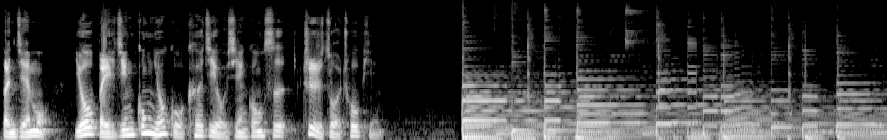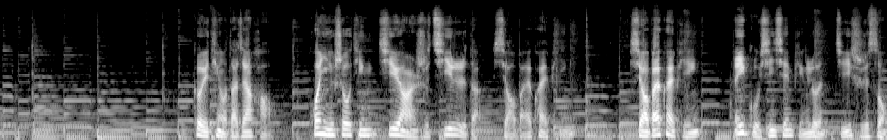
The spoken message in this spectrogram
本节目由北京公牛股科技有限公司制作出品。各位听友，大家好，欢迎收听七月二十七日的小白快评。小白快评，A 股新鲜评论及时送，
